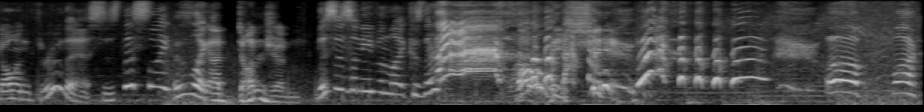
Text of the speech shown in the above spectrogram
going through this. Is this like This is like a dungeon. this isn't even like because there's Holy shit! oh fuck!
